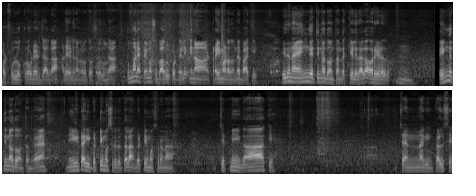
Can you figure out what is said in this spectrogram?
ಬಟ್ ಫುಲ್ಲು ಕ್ರೌಡೆಡ್ ಜಾಗ. ಅದೇ ಹೇಳಿದ ನಲವತ್ತು ವರ್ಷದಿಂದ ತುಂಬಾ ಫೇಮಸ್ ಬಾಗಲಕೋಟೆಯಲ್ಲಿ. ಇನ್ನು ಟ್ರೈ ಮಾಡೋದೊಂದೇ ಬಾಕಿ. ಇದನ್ನು ಹೆಂಗೆ ತಿನ್ನೋದು ಅಂತಂತ ಕೇಳಿದಾಗ ಅವ್ರು ಹೇಳಿದ್ರು. ಹ್ಞೂ ಹೆಂಗೆ ತಿನ್ನೋದು ಅಂತಂದರೆ ನೀಟಾಗಿ ಗಟ್ಟಿ ಮೊಸರು ಇರುತ್ತಲ್ಲ ಗಟ್ಟಿ ಮೊಸರನ್ನ ಚಟ್ನಿಗೆ ಹಾಕಿ ಚೆನ್ನಾಗಿ ಹಿಂಗೆ ಕಲಸಿ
